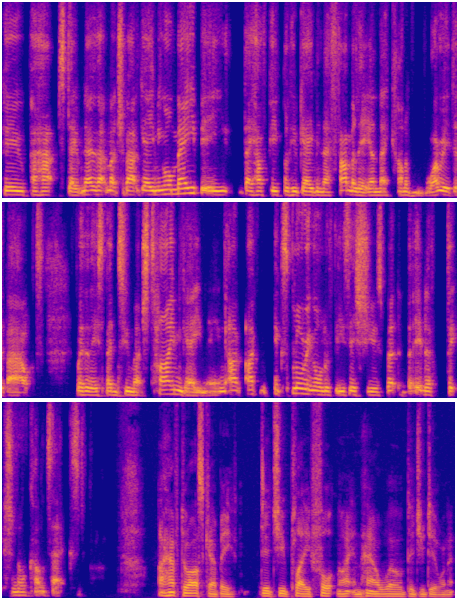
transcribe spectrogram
who perhaps don't know that much about gaming, or maybe they have people who game in their family and they're kind of worried about whether they spend too much time gaming. I'm, I'm exploring all of these issues, but, but in a fictional context. I have to ask, Abi, did you play Fortnite and how well did you do on it?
